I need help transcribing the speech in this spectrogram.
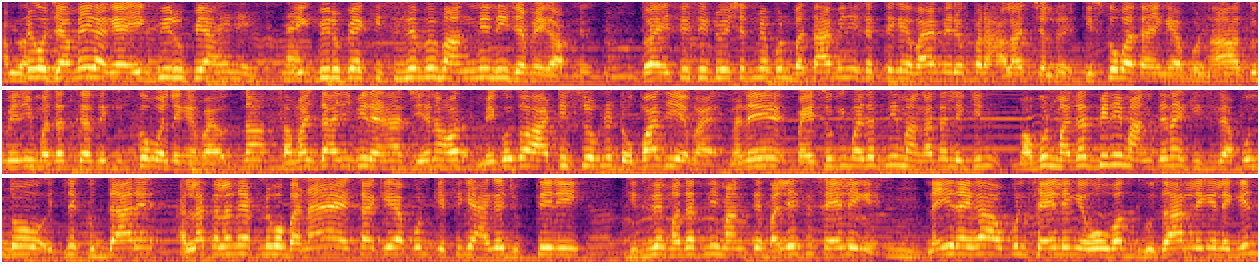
अपने को जमेगा क्या? एक भी रुपया। एक भी रुपया किसी से भी मांगने नहीं जमेगा अपने को। तो ऐसी सिचुएशन में अपन बता भी नहीं सकते कि भाई मेरे ऊपर हालात चल रहे किसको बताएँगे अपन? हाँ तू मेरी मदद कर दे, किसको बोलेंगे भाई? उतना समझदारी भी रहना चाहिए ना। और मेरे को तो आर्टिस्ट लोग ने टोपा दिए भाई। मैंने पैसों की मदद नहीं मांगा था, लेकिन अपन मदद भी नहीं मांगते ना किसी से। अपन तो इतने खुददार है। अल्लाह तला ने अपने को बनाया ऐसा कि अपन किसी के आगे झुकते नहीं, किसी से मदद नहीं मांगते। भले से सह लेंगे। नहीं रहेगा, अपन सह लेंगे, वो वक्त गुजार लेंगे, लेकिन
